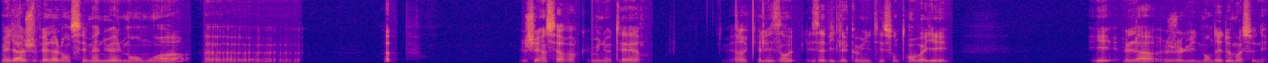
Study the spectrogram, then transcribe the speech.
Mais là, je vais la lancer manuellement moi. Euh, J'ai un serveur communautaire lequel les, avis de la communauté sont envoyés. Et là, je lui ai demandé de moissonner.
